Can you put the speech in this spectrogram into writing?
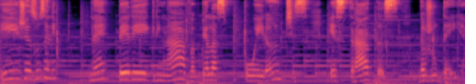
E Jesus ele né, peregrinava pelas poeirantes estradas da Judéia.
